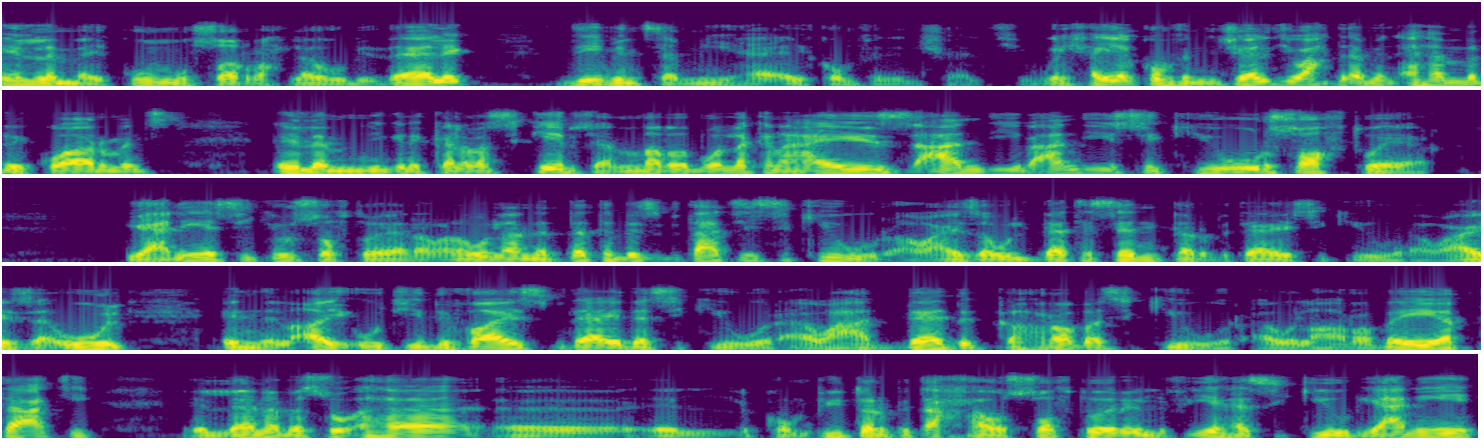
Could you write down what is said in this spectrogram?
إلا لما يكون مصرح له بذلك. دي بنسميها ال confidentiality والحقيقة ال confidentiality واحدة من أهم ال requirements لما بنيجي نتكلم عن ال security يعني النهارده بقول لك أنا عايز عندي يبقى عندي secure software يعني إيه secure software؟ أنا أقول أن ال database بتاعتي secure أو عايز أقول ال data center بتاعي secure أو عايز أقول إن ال IoT device بتاعي ده secure أو عداد الكهرباء secure أو العربية بتاعتي اللي أنا بسوقها الكمبيوتر بتاعها وال software اللي فيها secure يعني إيه؟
